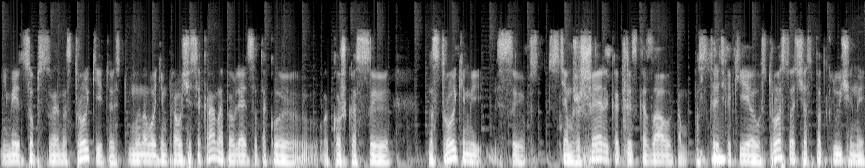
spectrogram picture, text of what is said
имеет собственные настройки, то есть мы наводим правую часть экрана, появляется такое окошко с настройками, с, с тем же share, как ты сказал, там, посмотреть, какие устройства сейчас подключены,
